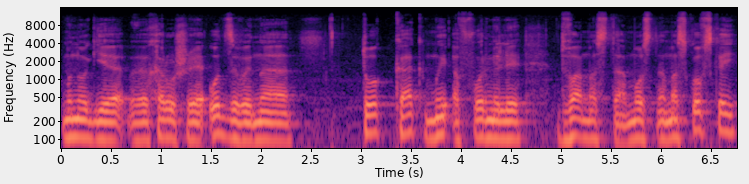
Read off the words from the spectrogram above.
многие э, хорошие отзывы на то, как мы оформили два моста. Мост на Московской,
